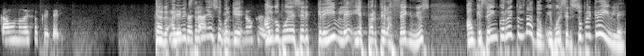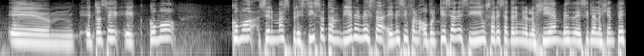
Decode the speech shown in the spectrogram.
cada uno de esos criterios. Claro, a mí me extraña eso porque algo puede ser creíble y es parte de las fake news, aunque sea incorrecto el dato, y puede ser súper creíble. Eh, entonces, eh, ¿cómo, ¿cómo ser más preciso también en esa, en esa información? ¿O por qué se ha decidido usar esa terminología en vez de decirle a la gente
